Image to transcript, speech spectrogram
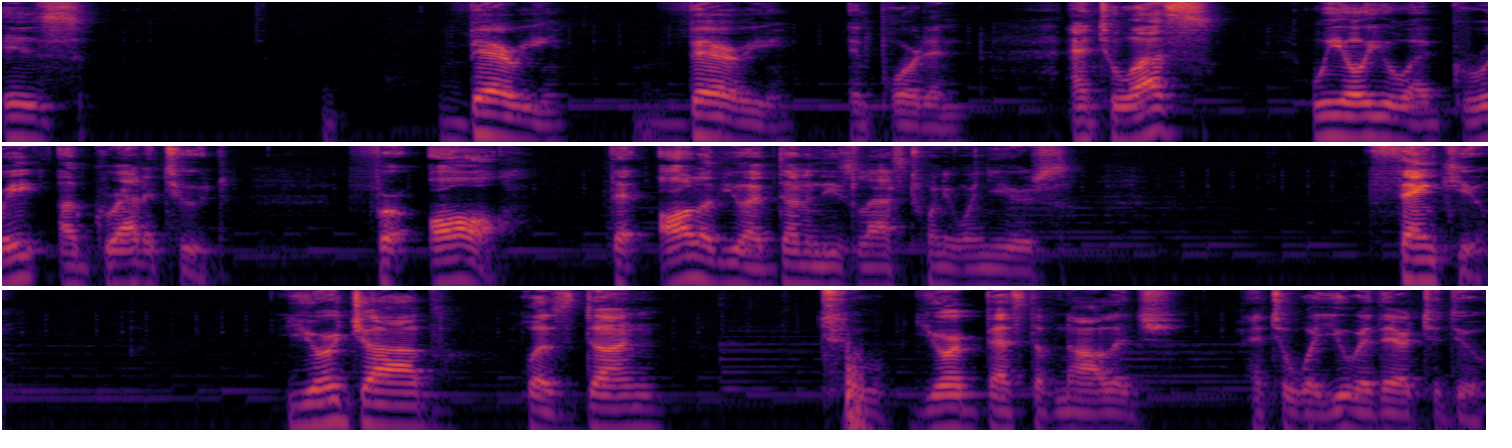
is very, very important. And to us, we owe you a great a gratitude for all that all of you have done in these last 21 years. Thank you. Your job was done to your best of knowledge and to what you were there to do.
